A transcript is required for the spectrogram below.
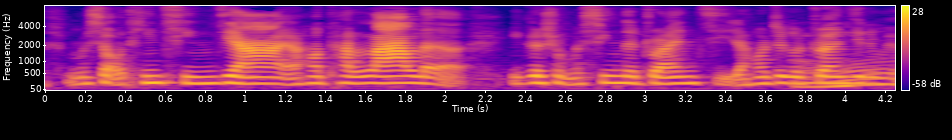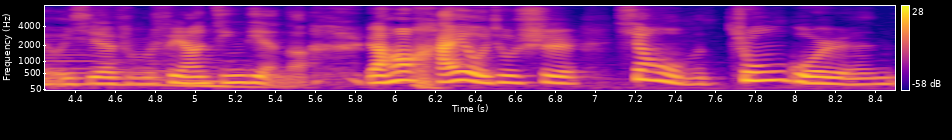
什么小提琴家，然后他拉了一个什么新的专辑，然后这个专辑里面有一些什么非常经典的，然后还有就是像我们中国人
